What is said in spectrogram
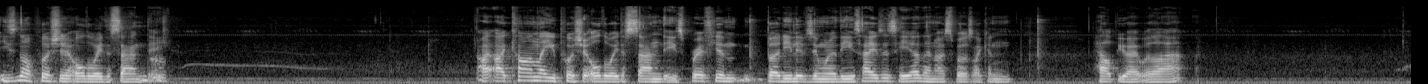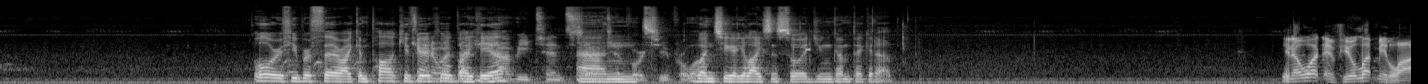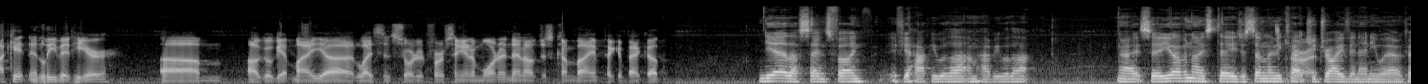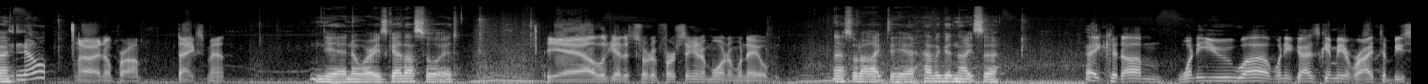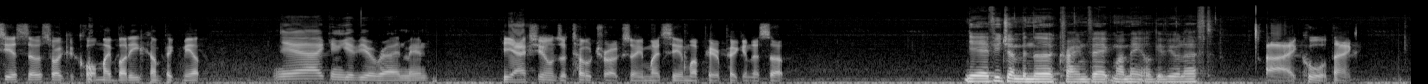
He's not pushing it all the way to Sandy. Hmm. I, I can't let you push it all the way to Sandy's, but if your buddy lives in one of these houses here, then I suppose I can help you out with that. Or if you prefer, I can park your Canada vehicle went by here, 10, so and 1042 for a while. once you get your license sorted, you can come pick it up. you know what? If you'll let me lock it and leave it here, um, I'll go get my uh, license sorted first thing in the morning. Then I'll just come by and pick it back up. Yeah, that sounds fine. If you're happy with that, I'm happy with that. Alright, so you have a nice day. Just don't let me catch you driving anywhere, okay? No. All right, no problem. Thanks, man. Yeah, no worries. Get that sorted. Yeah, I'll get it sorted first thing in the morning when they open. That's what I like to hear. Have a good night, sir. Hey, could um one of you uh, one of you guys give me a ride to BCSO so I could call my buddy come pick me up? Yeah, I can give you a ride, man. He actually owns a tow truck, so you might see him up here picking this up. Yeah, if you jump in the Crown Vic, my mate will give you a lift. All right, cool, thanks.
